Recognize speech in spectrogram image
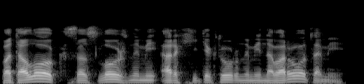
Потолок со сложными архитектурными наворотами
